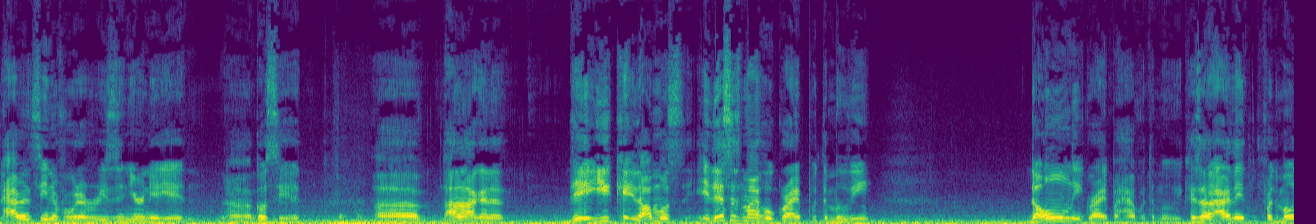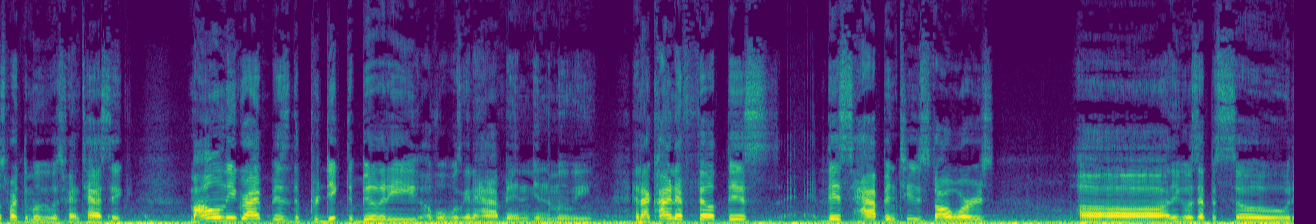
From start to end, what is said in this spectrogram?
haven't seen it for whatever reason, you're an idiot. Uh, go see it. Uh, I'm not gonna. You can almost. This is my whole gripe with the movie. The only gripe I have with the movie, because I, I think for the most part the movie was fantastic. My only gripe is the predictability of what was gonna happen in the movie, and I kind of felt this this happened to Star Wars. Uh, I think it was episode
